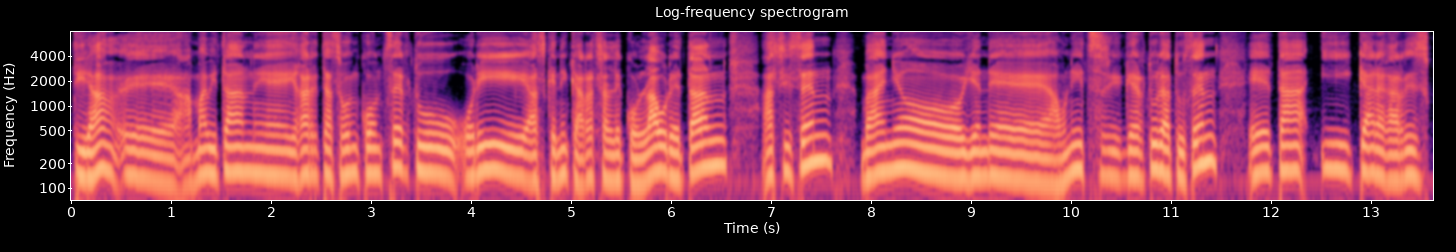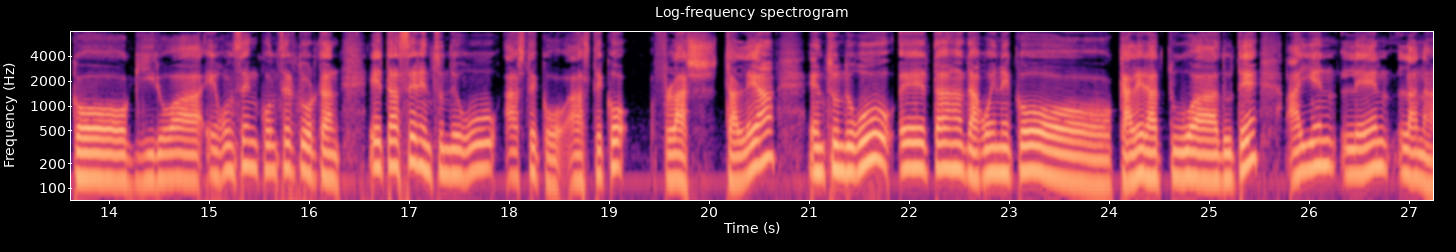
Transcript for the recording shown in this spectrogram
Tira, e, amabitan e, igarrita zegoen kontzertu hori azkenik arratsaldeko lauretan hasi zen, baino jende haunitz gerturatu zen eta ikaragarrizko giroa egon zen kontzertu hortan. Eta zer entzun dugu azteko, azteko Flash taldea entzun dugu eta dagoeneko kaleratua dute haien lehen lana.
